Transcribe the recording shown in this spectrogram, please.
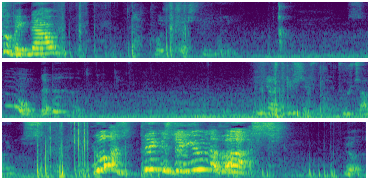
So big now? That was just my small baby. No, this is my two sides. You're as big as the universe! Yes.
